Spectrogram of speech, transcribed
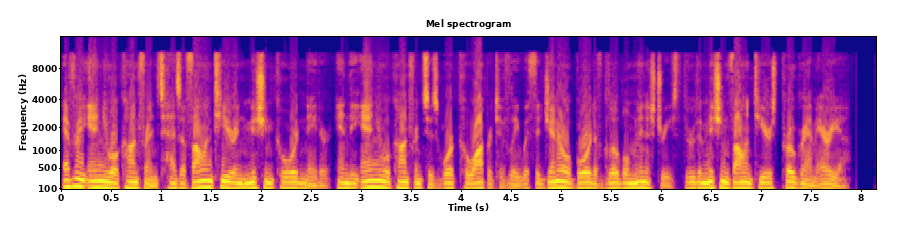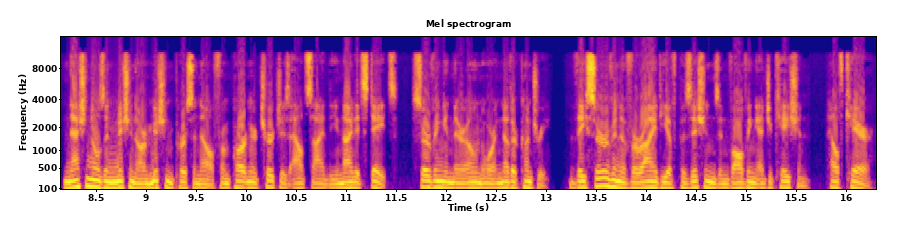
Every annual conference has a volunteer and mission coordinator and the annual conferences work cooperatively with the General Board of Global Ministries through the Mission Volunteers Program area. Nationals and mission are mission personnel from partner churches outside the United States, serving in their own or another country. They serve in a variety of positions involving education, health care,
